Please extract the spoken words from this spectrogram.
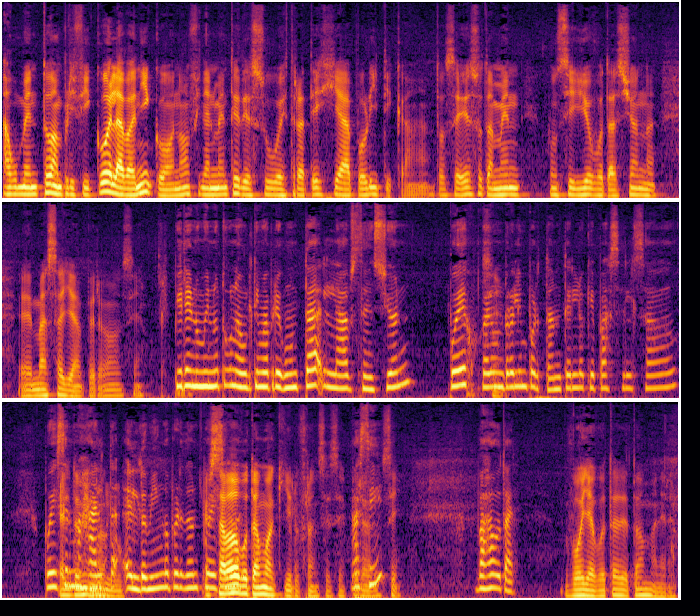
aumentó, amplificó el abanico, ¿no? Finalmente de su estrategia política. Entonces, eso también consiguió votación eh, más allá, pero sí. Pierre, en un minuto una última pregunta. ¿La abstención puede jugar un rol importante en lo que pase el sábado? Puede ser más alta. El domingo, perdón. el sábado votamos aquí los franceses. ¿Ah, sí? ¿Vas a votar? Voy a votar de todas maneras.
